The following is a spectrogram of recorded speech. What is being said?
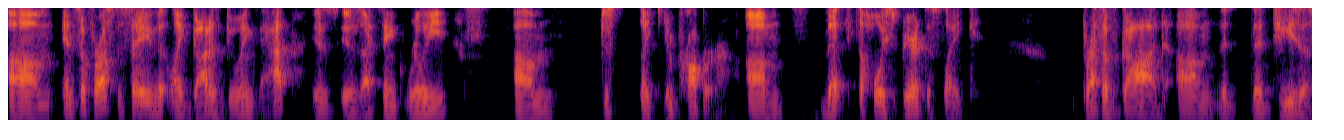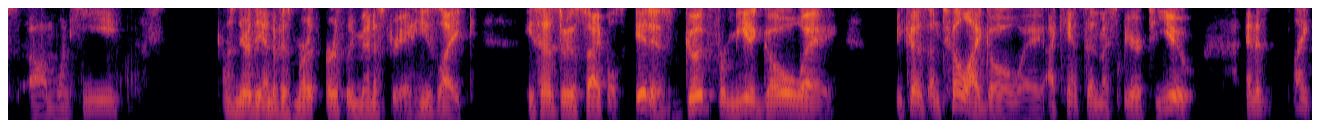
Um, and so for us to say that like god is doing that is is i think really um, just like improper. Um, that the holy spirit this like breath of God um, that that Jesus um, when he was near the end of his earthly ministry and he's like he says to his disciples it is good for me to go away because until I go away I can't send my spirit to you. And it's like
